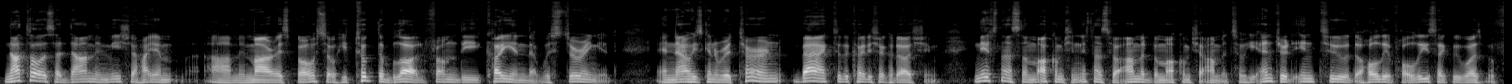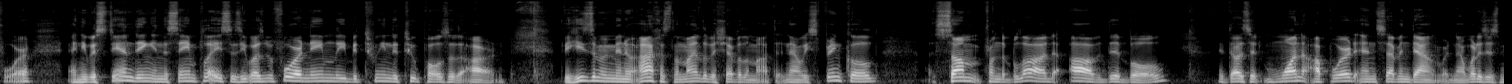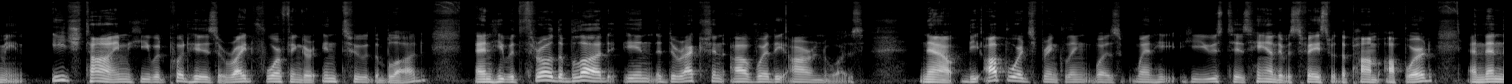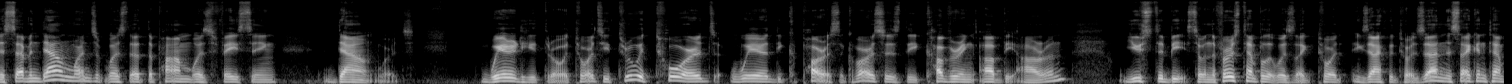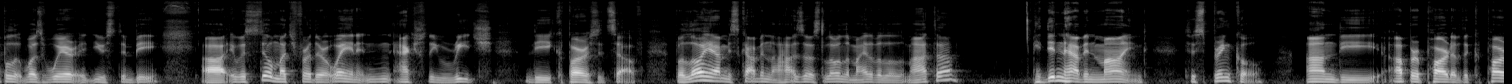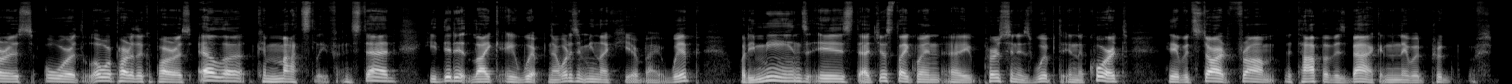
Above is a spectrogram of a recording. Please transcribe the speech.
Natalas Adam Misha Hayam uh, So he took the blood from the kayin that was stirring it, and now he's going to return back to the Kodesh HaKadoshim. Nichnas l'makom shenichnas va'amad b'makom she'amad. So he entered into the Holy of Holies like we was before, and he was standing in the same place as he was before, namely between the two poles of the Aron. Now he sprinkled some from the blood of the bull. It does it one upward and seven downward. Now what does this mean? Each time he would put his right forefinger into the blood and he would throw the blood in the direction of where the Aron was. Now, the upward sprinkling was when he, he used his hand, it was faced with the palm upward, and then the seven downwards was that the palm was facing downwards. Where did he throw it towards? He threw it towards where the kaparis, the kaparis is the covering of the Aron, used to be. So in the first temple, it was like toward exactly towards that. In the second temple, it was where it used to be. Uh, it was still much further away, and it didn't actually reach the kaparis itself. He didn't have in mind to sprinkle on the upper part of the kaparis or the lower part of the kaparis, ella. Instead, he did it like a whip. Now, what does it mean like here by whip? What he means is that just like when a person is whipped in the court, they would start from the top of his back and then they would pro-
